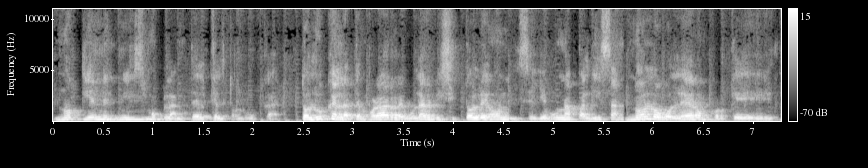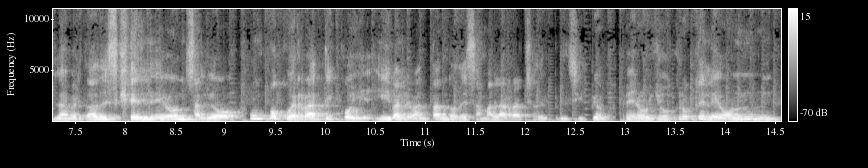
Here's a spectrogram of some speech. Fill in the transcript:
no tiene el mismo plantel que el Toluca. Toluca en la temporada regular visitó León y se llevó una paliza. No lo golearon porque la verdad es que León salió un poco errático y iba levantando de esa mala racha del principio. Pero yo creo que León,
